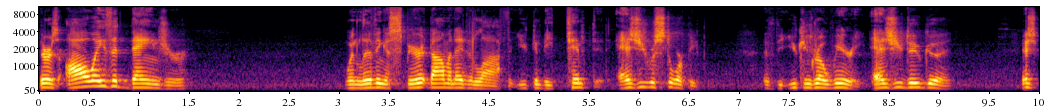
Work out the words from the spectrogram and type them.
There is always a danger when living a spirit dominated life that you can be tempted as you restore people, that you can grow weary as you do good. As,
